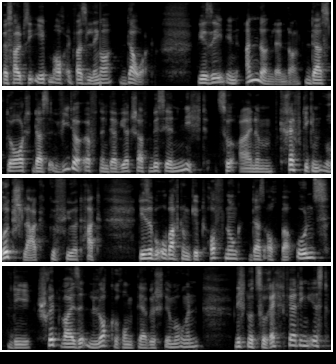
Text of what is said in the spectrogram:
weshalb sie eben auch etwas länger dauert. Wir sehen in anderen Ländern, dass dort das Wiederöffnen der Wirtschaft bisher nicht zu einem kräftigen Rückschlag geführt hat. Diese Beobachtung gibt Hoffnung, dass auch bei uns die schrittweise Lockerung der Bestimmungen nicht nur zu rechtfertigen ist,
